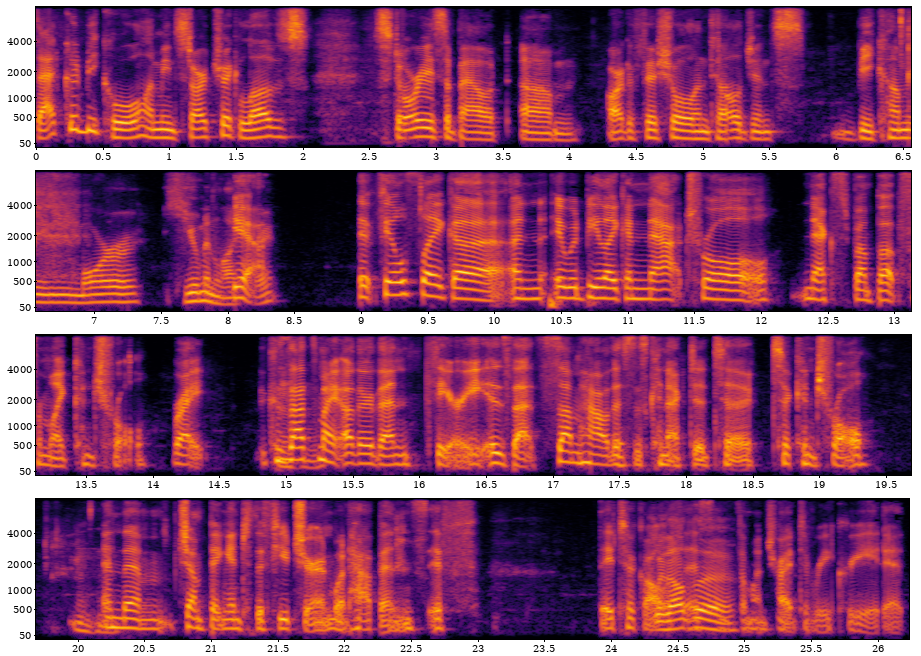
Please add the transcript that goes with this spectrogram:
that could be cool. I mean, Star Trek loves stories about um, artificial intelligence becoming more human-like, yeah. right? It feels like a an it would be like a natural next bump up from like control, right? Because mm-hmm. that's my other than theory is that somehow this is connected to to control mm-hmm. and them jumping into the future and what happens if they took all With of all this the, and someone tried to recreate it.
